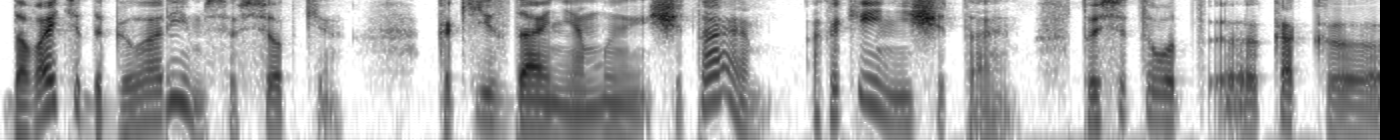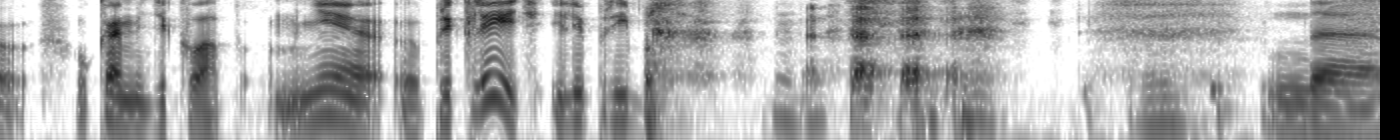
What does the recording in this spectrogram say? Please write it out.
давайте договоримся все-таки, какие здания мы считаем, а какие не считаем. То есть это вот э, как э, у Comedy Club. Мне э, приклеить или прибить? Да.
